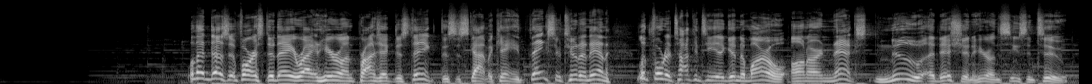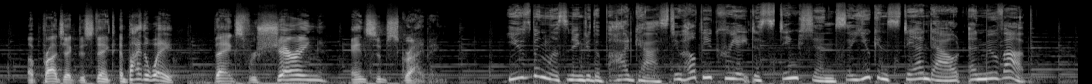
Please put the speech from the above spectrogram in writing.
Well, that does it for us today, right here on Project Distinct. This is Scott McKain. Thanks for tuning in. Look forward to talking to you again tomorrow on our next new edition here on season two of Project Distinct. And by the way, thanks for sharing and subscribing. You've been listening to the podcast to help you create distinction so you can stand out and move up.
